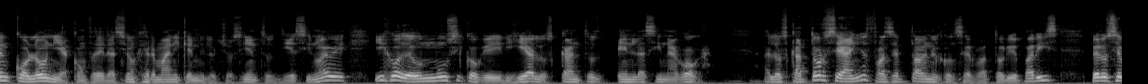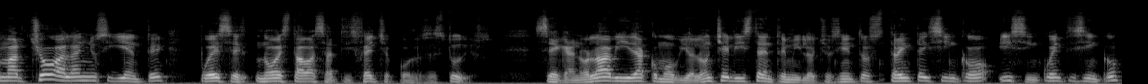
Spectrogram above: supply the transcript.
en Colonia, Confederación Germánica, en 1819, hijo de un músico que dirigía los cantos en la sinagoga. A los 14 años fue aceptado en el Conservatorio de París, pero se marchó al año siguiente pues no estaba satisfecho con los estudios. Se ganó la vida como violonchelista entre 1835 y 55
